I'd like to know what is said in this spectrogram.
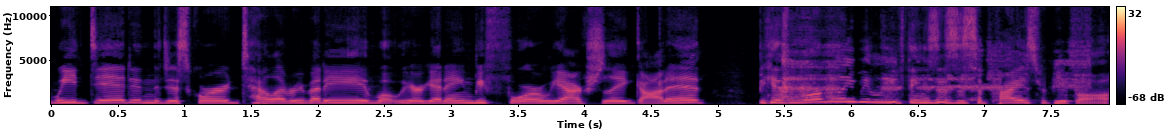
We did in the Discord tell everybody what we were getting before we actually got it because normally we leave things as a surprise for people.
